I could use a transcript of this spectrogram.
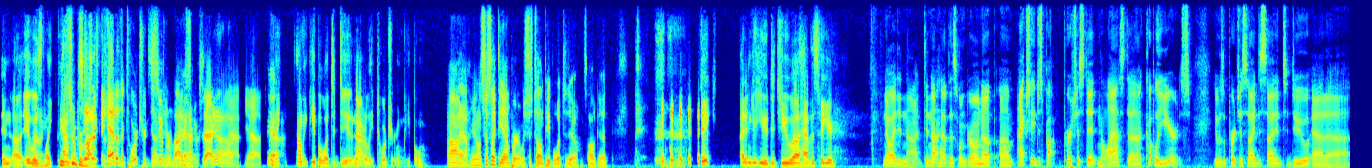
and uh, it was No, like he kind of Seems supervised. like the head of the torture dungeon. Supervisor. Yeah. Exactly. Yeah. Matt. Yeah. yeah, telling people what to do, not really torturing people. Oh yeah, you know it's just like the emperor was just telling people what to do. It's all good. Jake, I didn't get you. Did you uh, have this figure? No, I did not. Did not have this one growing up. Um, I actually just purchased it in the last uh, couple of years. It was a purchase I decided to do at uh,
